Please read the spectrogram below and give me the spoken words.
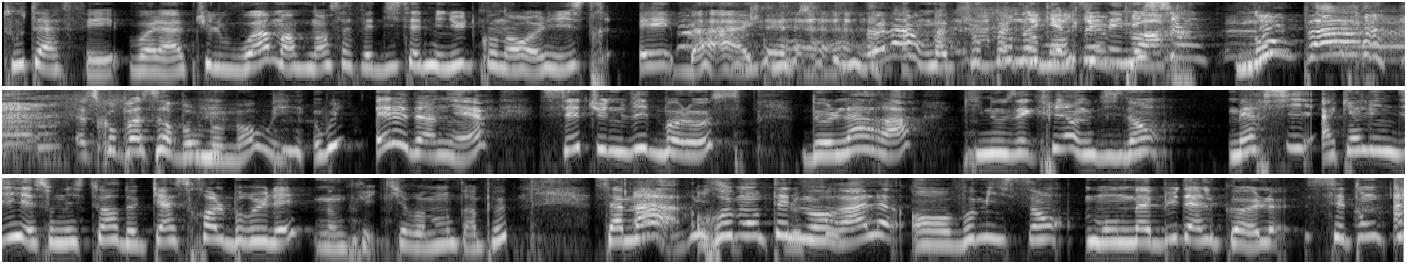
Tout à fait, voilà, tu le vois maintenant, ça fait 17 minutes qu'on enregistre et bah écoute, voilà, on a toujours pas On commencé l'émission. Non pas Est-ce qu'on passe un bon moment? Oui. Oui. Et la dernière, c'est une vie de bolos de Lara qui nous écrit en nous disant Merci à Kalindi et son histoire de casserole brûlée, donc qui remonte un peu. Ça m'a Ah, oui, remonté le, le feu. moral en vomissant mon abus d'alcool. C'est honteux,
